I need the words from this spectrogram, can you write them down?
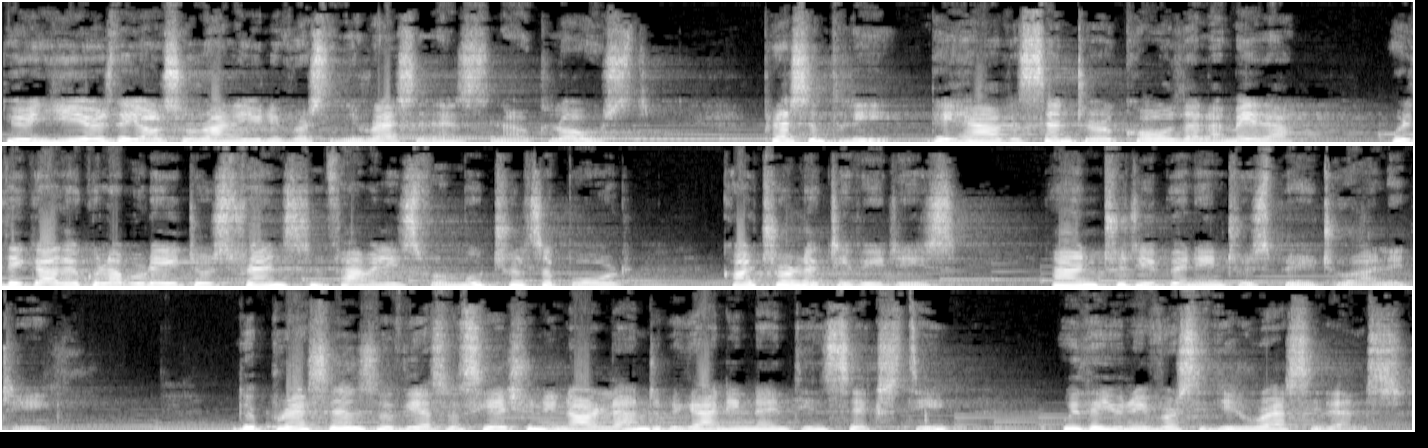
During years, they also ran a university residence, now closed. Presently, they have a center called Alameda, where they gather collaborators, friends, and families for mutual support, cultural activities, and to deepen into spirituality. The presence of the association in Ireland began in 1960 with a university residence.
